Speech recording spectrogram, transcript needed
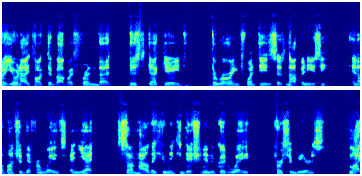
know, you and I talked about, my friend, that this decade, the roaring 20s has not been easy in a bunch of different ways. And yet somehow the human condition in a good way perseveres. My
